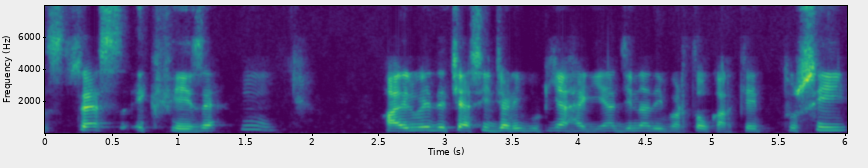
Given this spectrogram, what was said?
ਸਟ੍ਰੈਸ ਇੱਕ ਫੇਜ਼ ਹੈ। ਹੂੰ। ਆਯੁਰਵੇਦ ਵਿੱਚ ਐਸੀ ਜੜੀ ਬੂਟੀਆਂ ਹੈਗੀਆਂ ਜਿਨ੍ਹਾਂ ਦੀ ਵਰਤੋਂ ਕਰਕੇ ਤੁਸੀਂ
